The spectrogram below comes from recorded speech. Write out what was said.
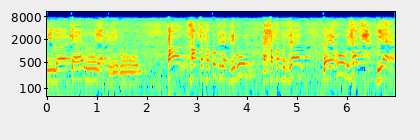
بما كانوا يكذبون. قال خفف كوف يكذبون أي خففوا الذال ويأوا بفتح يا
